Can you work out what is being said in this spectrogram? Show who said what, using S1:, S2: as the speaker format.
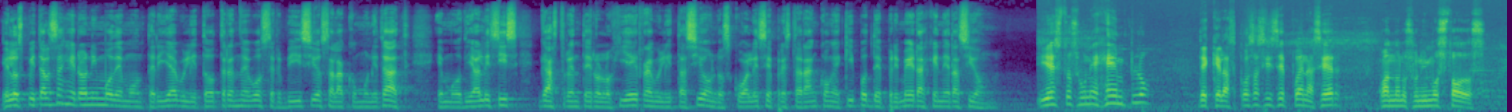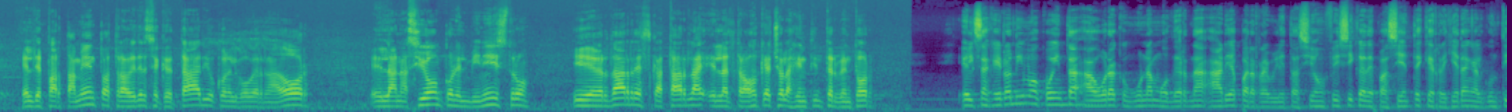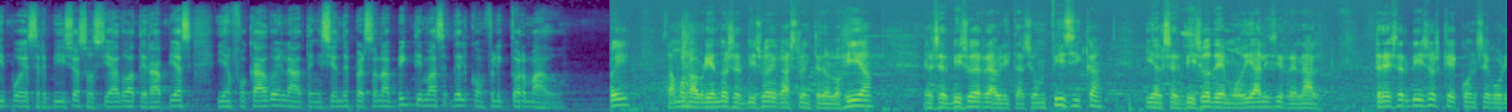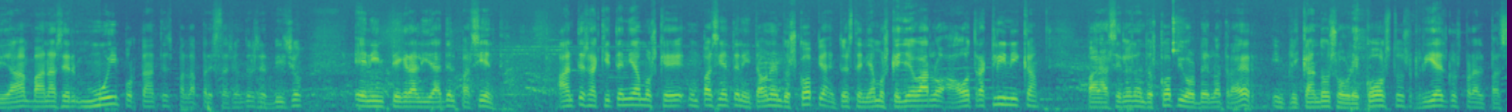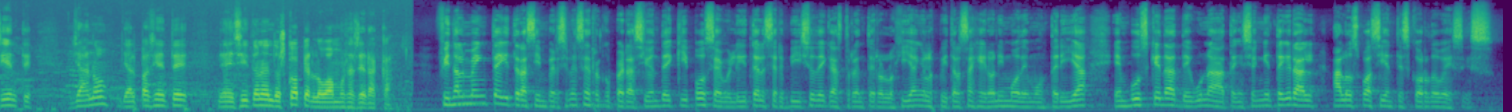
S1: El Hospital San Jerónimo de Montería habilitó tres nuevos servicios a la comunidad, hemodiálisis, gastroenterología y rehabilitación, los cuales se prestarán con equipos de primera generación.
S2: Y esto es un ejemplo de que las cosas sí se pueden hacer cuando nos unimos todos. El departamento a través del secretario, con el gobernador, eh, la nación, con el ministro, y de verdad rescatar el, el trabajo que ha hecho la gente interventor
S1: el San Jerónimo cuenta ahora con una moderna área para rehabilitación física de pacientes que requieran algún tipo de servicio asociado a terapias y enfocado en la atención de personas víctimas del conflicto armado.
S3: Hoy estamos abriendo el servicio de gastroenterología, el servicio de rehabilitación física y el servicio de hemodiálisis renal. Tres servicios que con seguridad van a ser muy importantes para la prestación del servicio en integralidad del paciente. Antes aquí teníamos que un paciente necesitaba una endoscopia, entonces teníamos que llevarlo a otra clínica para hacerle la endoscopia y volverlo a traer, implicando sobrecostos, riesgos para el paciente. Ya no, ya el paciente necesita una endoscopia, lo vamos a hacer acá.
S1: Finalmente, y tras inversiones en recuperación de equipos, se habilita el servicio de gastroenterología en el Hospital San Jerónimo de Montería en búsqueda de una atención integral a los pacientes cordobeses.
